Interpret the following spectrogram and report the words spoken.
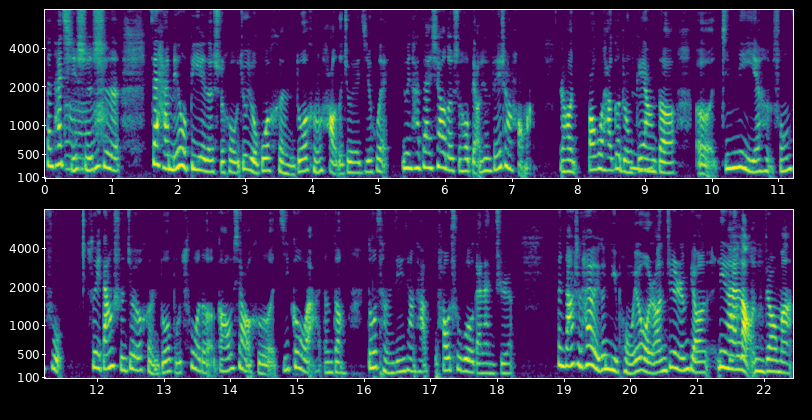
但他其实是在还没有毕业的时候就有过很多很好的就业机会，因为他在校的时候表现非常好嘛，然后包括他各种各样的呃经历也很丰富，所以当时就有很多不错的高校和机构啊等等都曾经向他抛出过橄榄枝。但当时他有一个女朋友，然后这个人比较恋爱脑，你知道吗？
